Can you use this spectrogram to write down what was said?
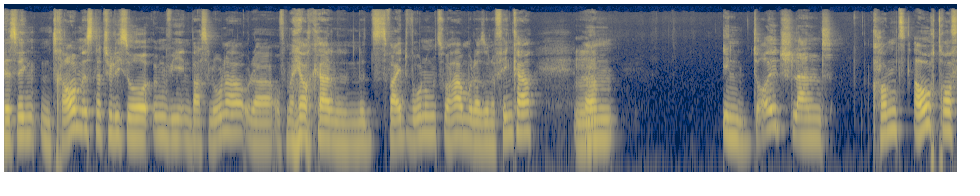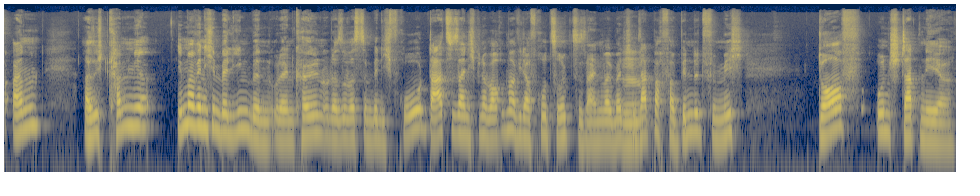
Deswegen ein Traum ist natürlich so irgendwie in Barcelona oder auf Mallorca eine Zweitwohnung zu haben oder so eine Finca. Mhm. Ähm, in Deutschland kommt es auch drauf an. Also ich kann mir immer, wenn ich in Berlin bin oder in Köln oder sowas, dann bin ich froh, da zu sein. Ich bin aber auch immer wieder froh, zurück zu sein, weil Mönchengladbach mhm. verbindet für mich Dorf und Stadtnähe.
